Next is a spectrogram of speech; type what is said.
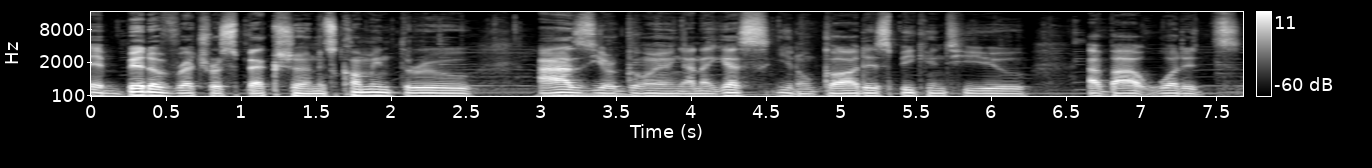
a bit of retrospection. It's coming through as you're going and i guess you know god is speaking to you about what it's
